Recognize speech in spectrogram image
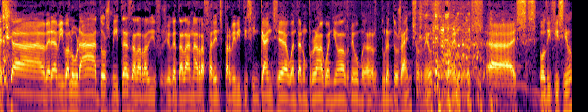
és que, a veure, a mi valorar dos mites de la radiodifusió catalana referents per mi 25 anys aguantant un programa quan jo els meus els duren dos anys, els meus, simplement, és, uh, és molt difícil.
